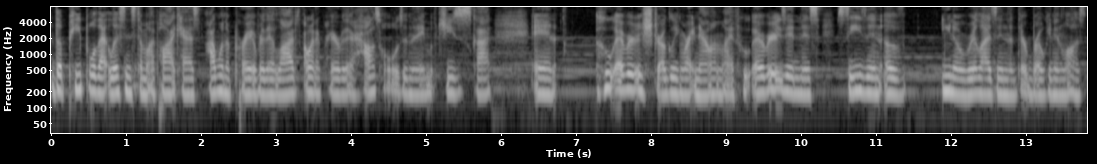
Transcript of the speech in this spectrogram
the people that listens to my podcast. I want to pray over their lives. I want to pray over their households in the name of Jesus, God. And whoever is struggling right now in life, whoever is in this season of you know, realizing that they're broken and lost,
